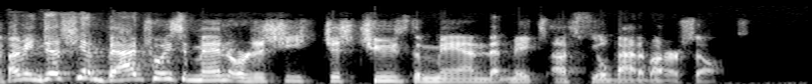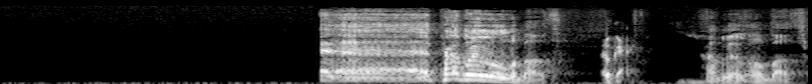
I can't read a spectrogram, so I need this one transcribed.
I mean, does she have bad choice in men, or does she just choose the man that makes us feel bad about ourselves? Uh, probably a little of both. Okay. Probably a little of both.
